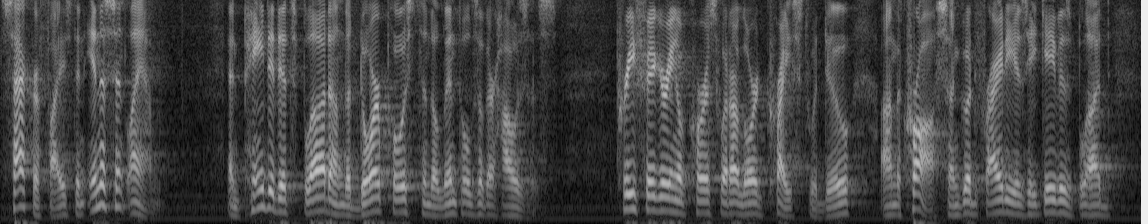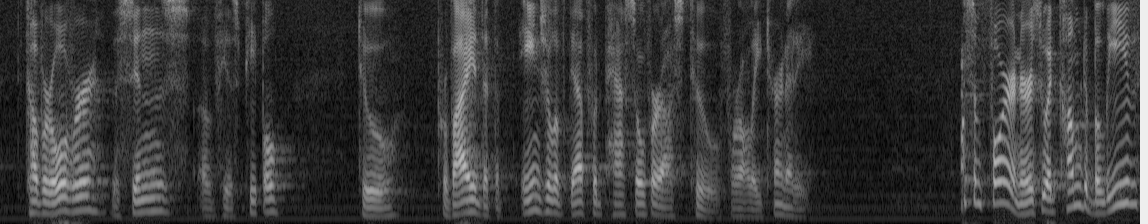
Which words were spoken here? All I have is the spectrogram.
sacrificed an innocent lamb, and painted its blood on the doorposts and the lintels of their houses. Prefiguring, of course, what our Lord Christ would do on the cross on Good Friday as he gave his blood to cover over the sins of his people, to provide that the angel of death would pass over us too for all eternity. Some foreigners who had come to believe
